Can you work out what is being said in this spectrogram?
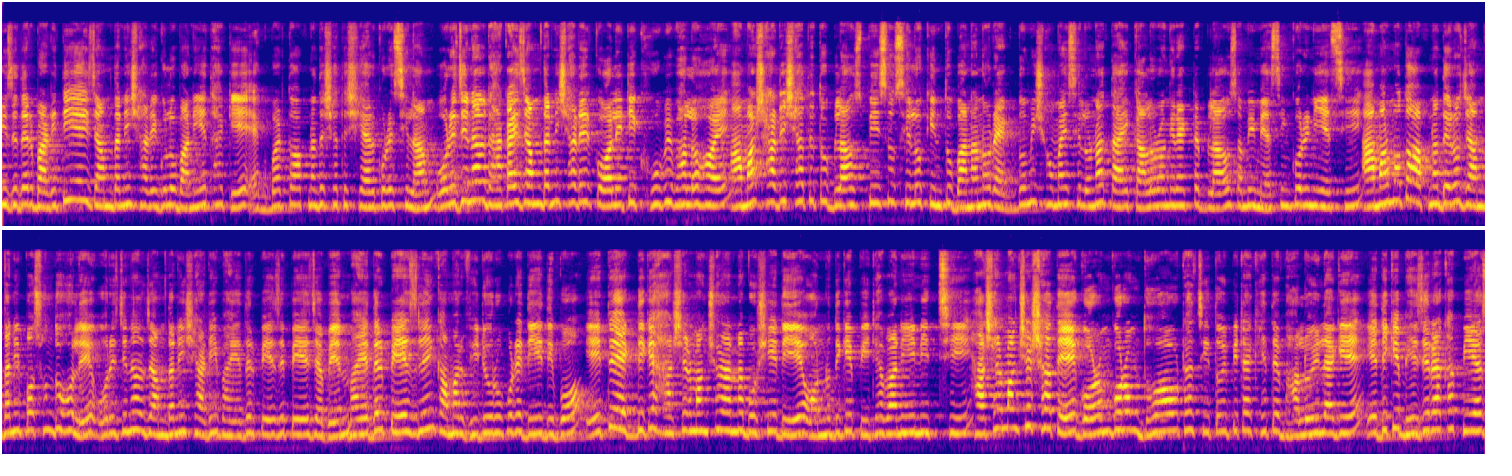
নিজেদের বাড়িতেই এই জামদানি শাড়িগুলো বানিয়ে থাকে। একবার তো আপনাদের সাথে শেয়ার করেছিলাম। অরিজিনাল ঢাকাই জামদানি শাড়ির কোয়ালিটি খুবই ভালো হয়। আমার শাড়ির সাথে তো ব্লাউজ পিসও ছিল, কিন্তু বানানোর একদমই সময় ছিল না, তাই কালো রঙের একটা ব্লাউজ আমি ম্যাচিং করে নিয়েছি। আমার মতো আপনাদেরও জামদানি পছন্দ হলে অরিজিনাল জামদানি শাড়ি ভাইয়াদের পেজে পেয়ে যাবেন। ভাইয়াদের পেজ লিঙ্ক আমার ভিডিওর উপরে দিয়ে দিব। এই তো একদিকে হাঁসের মাংস রান্না বসিয়ে দিয়ে অন্যদিকে পিঠা বানিয়ে নিচ্ছি। হাঁসের মাংসের সাথে গরম গরম ধোয়া ওঠা চিতই পিঠা খেতে ভালোই লাগে। এদিকে ভেজে রাখা পেঁয়াজ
